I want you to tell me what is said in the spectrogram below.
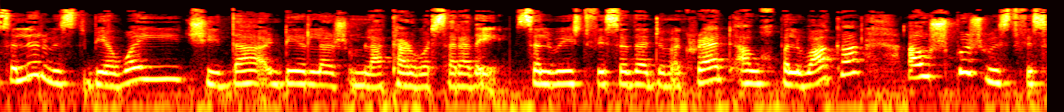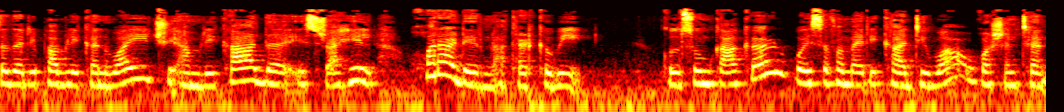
څلور ویشت بیا وایي چې دا ډیر لږ ملاتړ ورسره دی څلوېښت فیصده ډیموکرات او خپلواکه او شپږ ویشت فیصده ریپبلیکن وایي چې امریکا د اسراییل خورا ډیر ملاتړ کوي کلثوم کاکړ وایس اف امریکا دیوا واشنگټن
